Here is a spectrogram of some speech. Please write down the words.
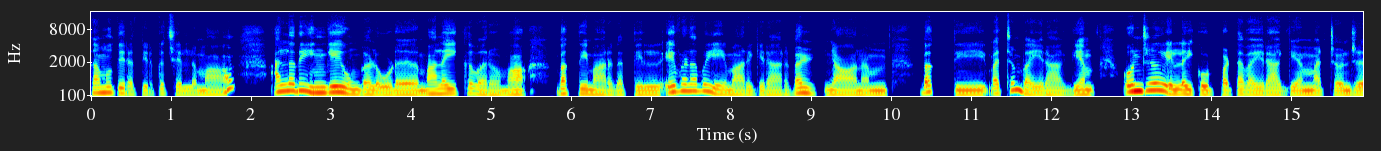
சமுத்திரத்திற்கு செல்லுமா? அல்லது இங்கே உங்களோடு மலைக்கு வருமா? பக்தி மார்க்கத்தில் எவ்வளவு ஏமாறுகிறார்கள் ஞானம்? பக்தி பக்தி மற்றும் வைராகியம் ஒன்று எல்லைக்குட்பட்ட வைராகியம் மற்றொன்று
